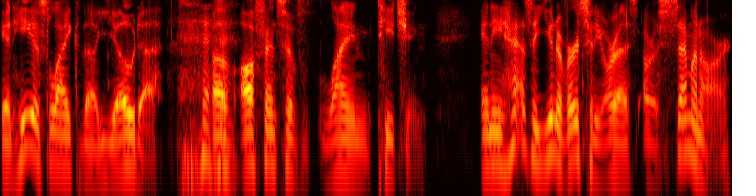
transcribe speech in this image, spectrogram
and he is like the Yoda of offensive line teaching, and he has a university or a, or a seminar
